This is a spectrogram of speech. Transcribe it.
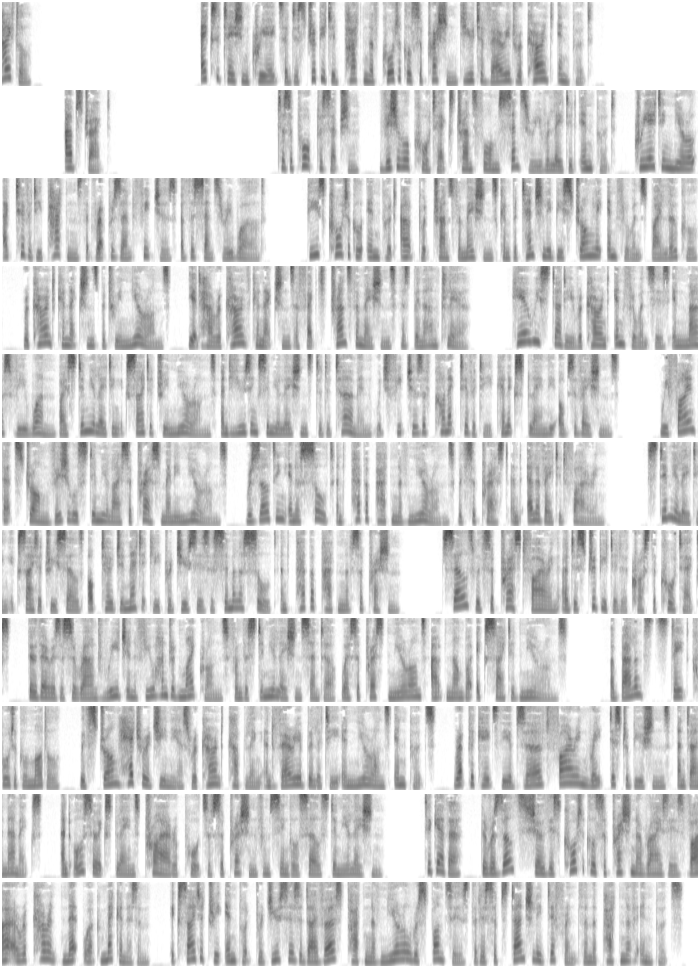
Title Excitation creates a distributed pattern of cortical suppression due to varied recurrent input. Abstract To support perception, visual cortex transforms sensory related input, creating neural activity patterns that represent features of the sensory world. These cortical input output transformations can potentially be strongly influenced by local, recurrent connections between neurons, yet how recurrent connections affect transformations has been unclear. Here we study recurrent influences in mouse V1 by stimulating excitatory neurons and using simulations to determine which features of connectivity can explain the observations. We find that strong visual stimuli suppress many neurons, resulting in a salt and pepper pattern of neurons with suppressed and elevated firing. Stimulating excitatory cells optogenetically produces a similar salt and pepper pattern of suppression. Cells with suppressed firing are distributed across the cortex, though there is a surround region a few hundred microns from the stimulation center where suppressed neurons outnumber excited neurons. A balanced state cortical model, with strong heterogeneous recurrent coupling and variability in neurons' inputs, replicates the observed firing rate distributions and dynamics, and also explains prior reports of suppression from single cell stimulation. Together, the results show this cortical suppression arises via a recurrent network mechanism. Excitatory input produces a diverse pattern of neural responses that is substantially different than the pattern of inputs.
